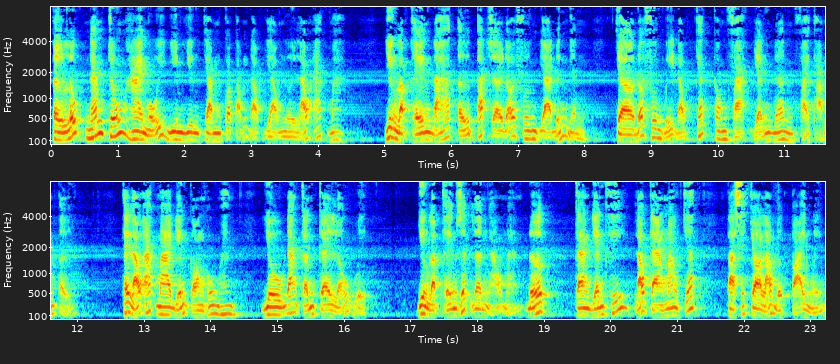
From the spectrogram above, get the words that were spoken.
Từ lúc ném trúng hai mũi diêm dương châm có tẩm độc vào người lão ác ma, Dương Lập Thiện đã tự tách rời đối phương và đứng nhìn, chờ đối phương bị độc chất công phạt dẫn đến phải thảm tử. Thấy lão ác ma vẫn còn hung hăng, dù đang cận kề lỗ quyệt. Dương Lập Thiện rít lên ngạo mạn, được, càng giận khí, lão càng mau chết, ta sẽ cho lão được toại nguyện,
